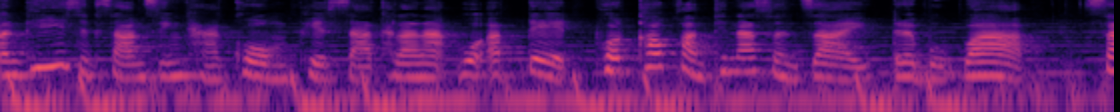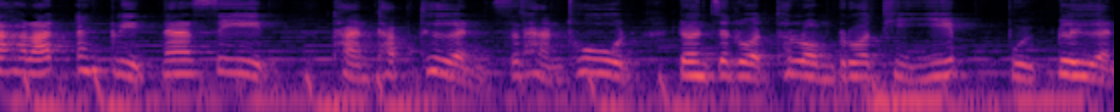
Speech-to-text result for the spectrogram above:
วันที่ 23 สิงหาคม เพจสาธารณะวอัปเดตโพสต์ข้อความที่น่าสนใจ ระบุว่า สหรัฐอังกฤษหน้าซีด ฐานทัพเถื่อน สถานทูตโดนจรวดถล่มรัวถี่ยิบ ปุ๋ยเกลื่อน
